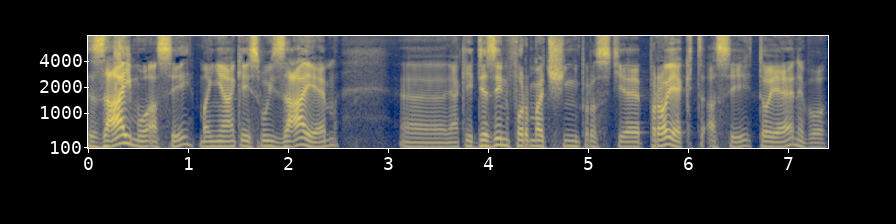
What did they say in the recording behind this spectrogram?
zájmu asi, mají nějaký svůj zájem, uh, nějaký dezinformační prostě projekt asi to je, nebo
